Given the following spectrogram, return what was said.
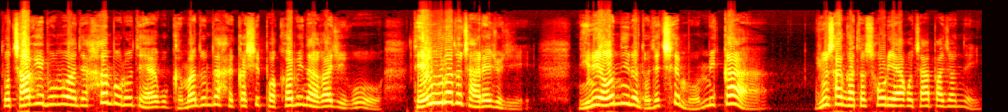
또 자기 부모한테 함부로 대하고 그만둔다 할까 싶어 겁이 나가지고 대우라도 잘해주지. 니네 언니는 도대체 뭡니까? 유산 같은 소리하고 자빠졌네.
